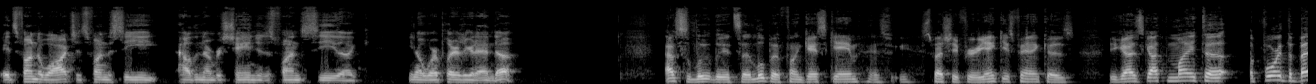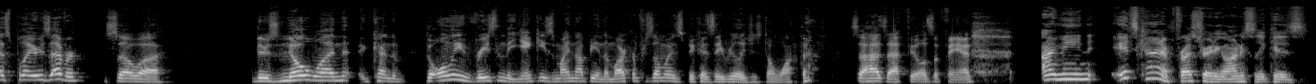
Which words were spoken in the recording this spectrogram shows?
it's fun to watch. It's fun to see how the numbers change, and it's fun to see like you know where players are going to end up. Absolutely, it's a little bit of fun guess game, especially if you're a Yankees fan, because you guys got the money to afford the best players ever. So uh, there's no one kind of the only reason the Yankees might not be in the market for someone is because they really just don't want them. So how's that feel as a fan? I mean, it's kind of frustrating, honestly, because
